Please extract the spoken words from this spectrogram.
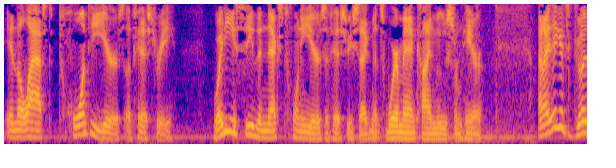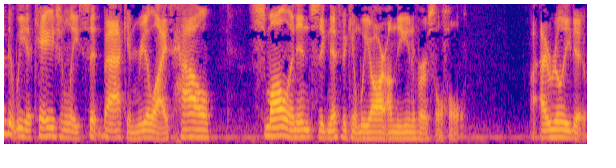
in the last 20 years of history where do you see the next 20 years of history segments where mankind moves from here? And I think it's good that we occasionally sit back and realize how small and insignificant we are on the universal whole. I really do.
